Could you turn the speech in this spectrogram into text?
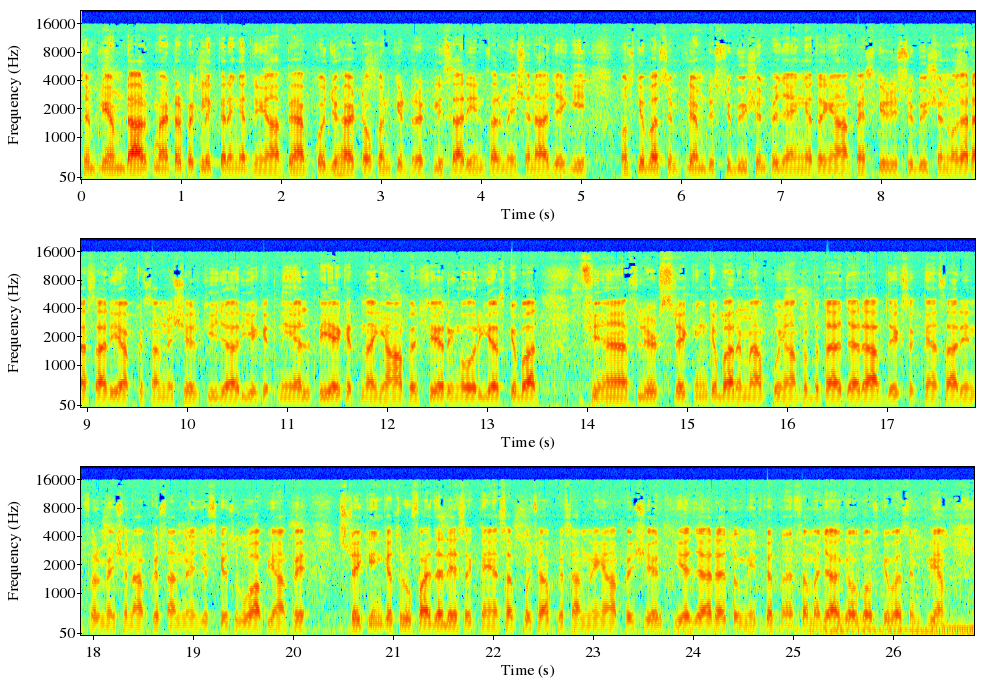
सिंपली हम डार्क मैटर पे क्लिक करेंगे तो यहाँ पे आपको जो है टोकन की डायरेक्टली सारी इन्फॉर्मेशन आ जाएगी। उसके बाद सिंपली हम डिस्ट्रीब्यूशन पे जाएँगे तो यहाँ पे इसकी डिस्ट्रीब्यूशन वगैरह सारी आपके सामने शेयर की जा रही है। कितनी एलपी है, कितना यहाँ पे शेयरिंग हो रही है। उसके बाद फ्लीट स्टेकिंग के बारे में आपको यहाँ पर बताया जा रहा है। आप देख सकते हैं सारी इन्फॉर्मेशन आपके सामने, जिसके थ्रू आप यहाँ पे स्टेकिंग के थ्रू फ़ायदा ले सकते हैं। सब कुछ आपके सामने यहाँ पर शेयर किया जा रहा है। तो उम्मीद करता हूँ समझ आ गया होगा। उसके बाद सिंपली हम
